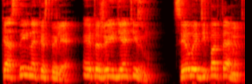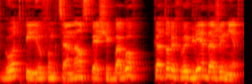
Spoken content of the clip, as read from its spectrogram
Костыль на костыле – это же идиотизм. Целый департамент год пилил функционал спящих богов, которых в игре даже нет.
